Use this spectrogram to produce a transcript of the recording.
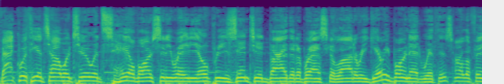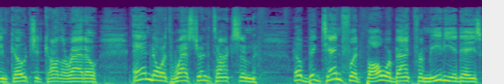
Back with you, it's hour two. It's Hail Varsity Radio, presented by the Nebraska Lottery. Gary Barnett with us, Hall of Fame coach at Colorado and Northwestern, to talk some well Big Ten football. We're back from media days,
